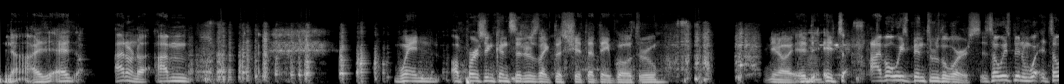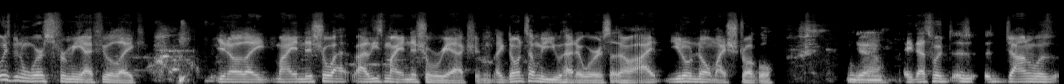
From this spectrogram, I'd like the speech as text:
No, I, I, I don't know. I'm when a person considers like the shit that they go through. You know, it, it's. I've always been through the worst. It's always been. It's always been worse for me. I feel like, you know, like my initial, at least my initial reaction. Like, don't tell me you had it worse. No, I. You don't know my struggle. Yeah. Like that's what uh, John was al-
